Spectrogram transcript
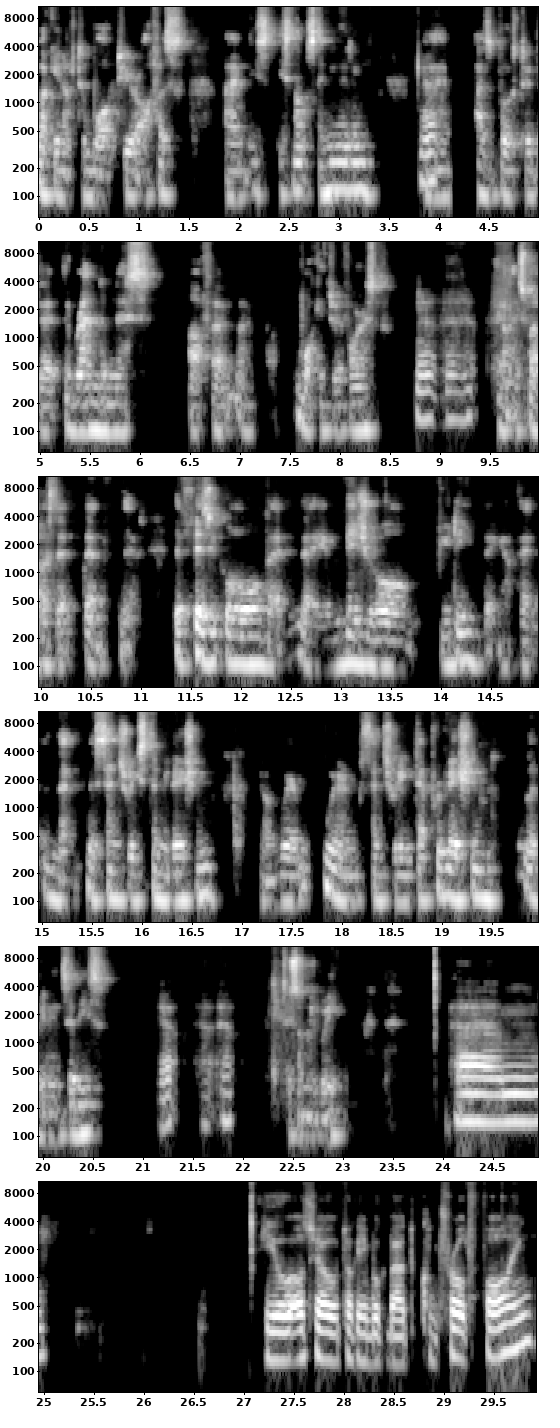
lucky enough to walk to your office, and it's, it's not stimulating. Yeah. Um, as opposed to the, the randomness of, um, of walking through a forest. Yeah, yeah, yeah. You know, as well as the, the, the, the physical, the, the visual beauty, the, the, the, the, sensory stimulation. You know, we're, we're in sensory deprivation living in cities. Yeah, yeah, yeah. To some degree. Um, you also talk in a book about controlled falling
